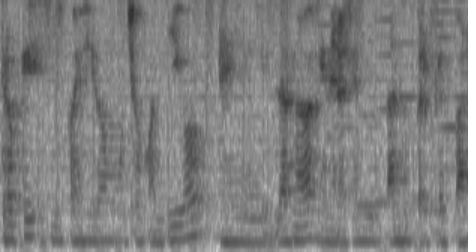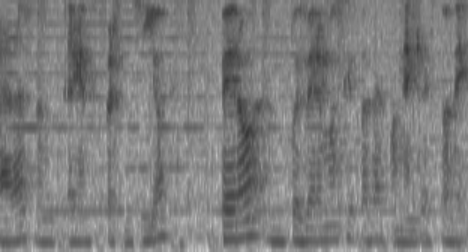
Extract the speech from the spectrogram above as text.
creo que sí coincido mucho contigo. Eh, las nuevas generaciones están súper preparadas, lo traían súper sencillo, pero pues veremos qué pasa con el resto de,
